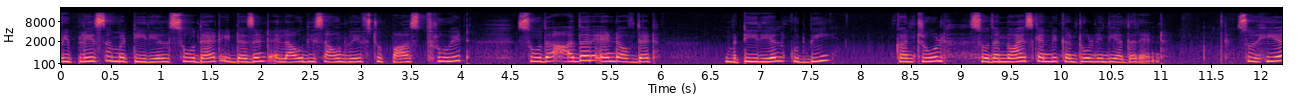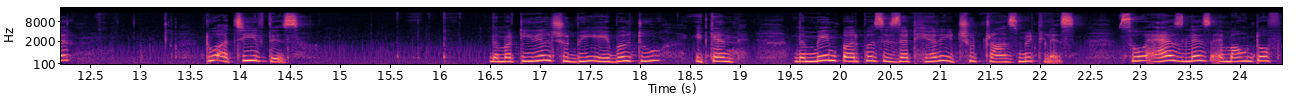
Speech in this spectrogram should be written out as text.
we place some material so that it does not allow the sound waves to pass through it so, the other end of that material could be controlled. So, the noise can be controlled in the other end. So, here to achieve this the material should be able to it can the main purpose is that here it should transmit less. So, as less amount of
